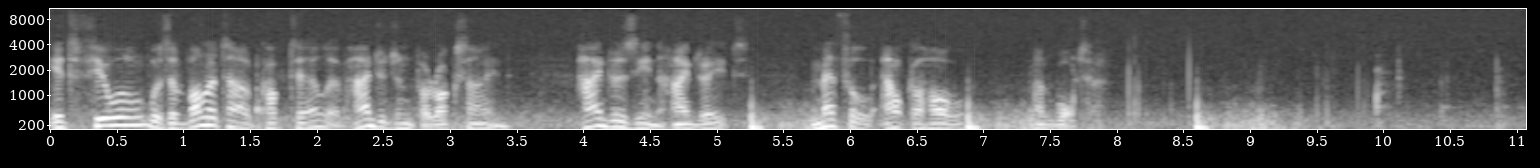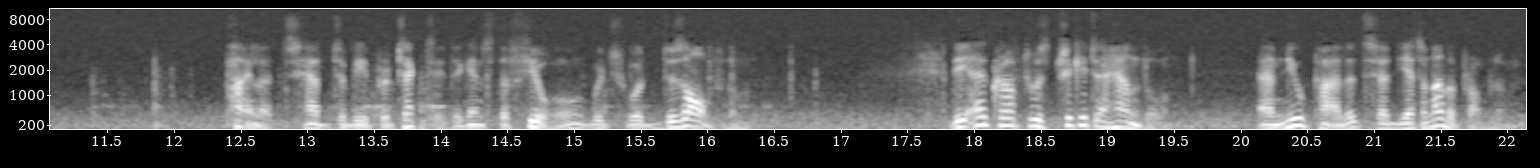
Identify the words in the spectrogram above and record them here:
Its fuel was a volatile cocktail of hydrogen peroxide, hydrazine hydrate, methyl alcohol, and water. Pilots had to be protected against the fuel which would dissolve them. The aircraft was tricky to handle, and new pilots had yet another problem.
